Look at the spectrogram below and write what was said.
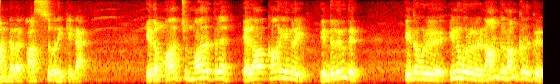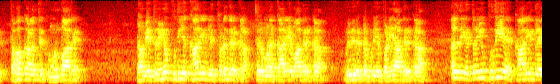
ஆண்டவர் ஆசிர்வதிக்கின்றார். இந்த மார்ச் மாதத்துல எல்லா காரியங்களையும் இன்றிலிருந்து இன்று ஒரு இன்னும் ஒரு நான்கு நாட்களுக்கு தவக்காலத்திற்கு முன்பாக நாம் எத்தனையோ புதிய காரியங்களை தொடங்க இருக்கலாம். திருமண காரியமாக இருக்கலாம் வீடு கட்டக்கூடிய பணியாக இருக்கலாம் அல்லது எத்தனையோ புதிய காரியங்களை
